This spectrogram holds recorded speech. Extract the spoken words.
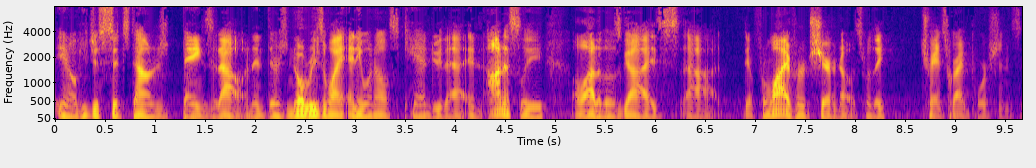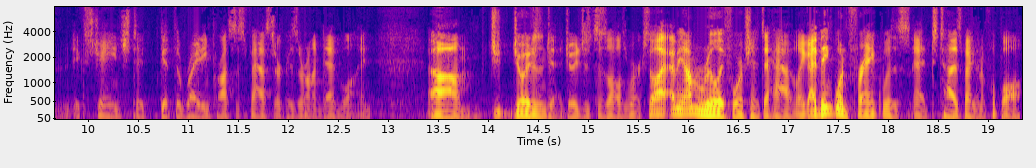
You know, he just sits down and just bangs it out, and there's no reason why anyone else can do that. And honestly, a lot of those guys, uh, from what I've heard, share notes where they transcribe portions and exchange to get the writing process faster because they're on deadline. Um, J- Joey doesn't do that. Joey just does all his work. So I, I mean, I'm really fortunate to have. Like, I think when Frank was at to tie back into football,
